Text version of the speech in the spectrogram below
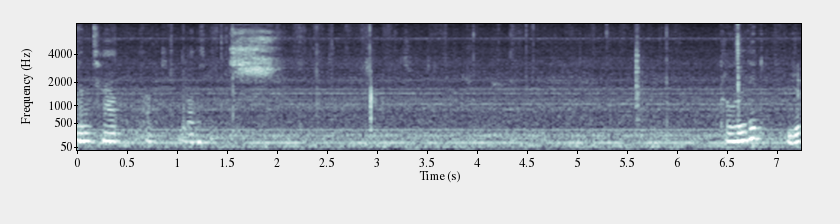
Untap. Upkeep another bitch. Polluted. Yep.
